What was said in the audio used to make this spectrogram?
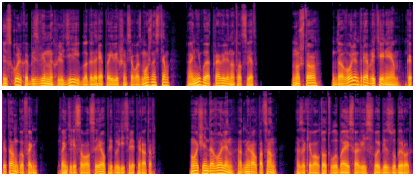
и сколько безвинных людей, благодаря появившимся возможностям, они бы отправили на тот свет. «Ну что, доволен приобретением, капитан Гофань?» — поинтересовался я у предводителя пиратов. «Очень доволен, адмирал пацан», — закивал тот, улыбаясь во весь свой беззубый рот.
